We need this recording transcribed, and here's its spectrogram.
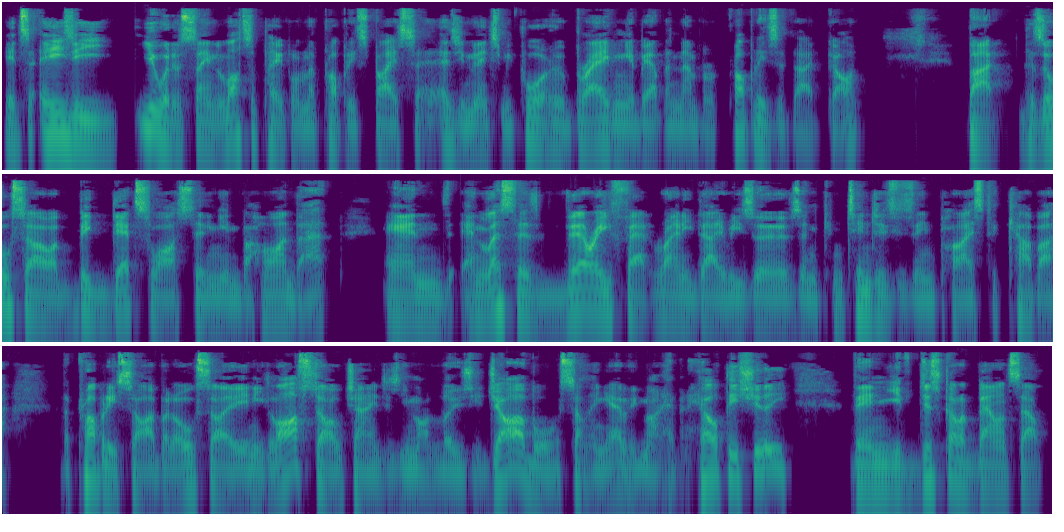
it's easy. You would have seen lots of people in the property space, as you mentioned before, who are bragging about the number of properties that they've got. But there's also a big debt slice sitting in behind that. And unless there's very fat rainy day reserves and contingencies in place to cover the property side, but also any lifestyle changes, you might lose your job or something, you might have a health issue, then you've just got to balance up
